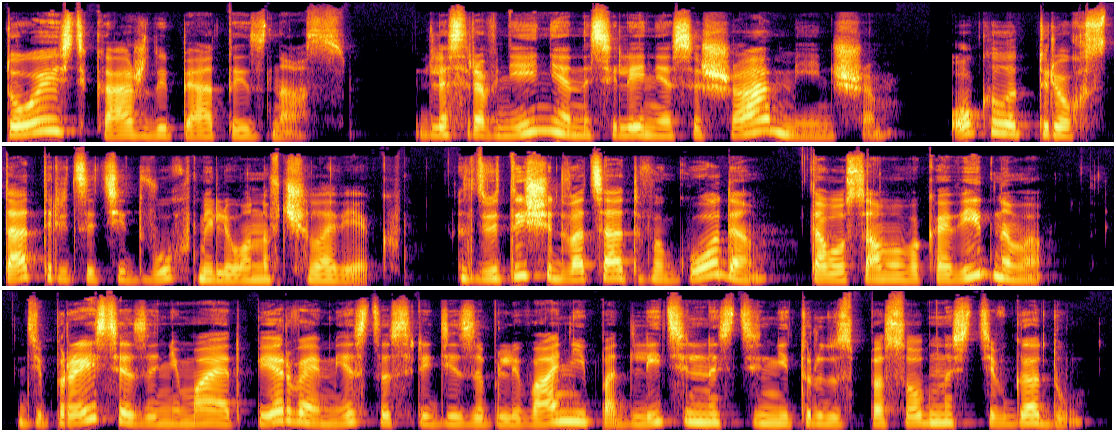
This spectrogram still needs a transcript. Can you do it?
то есть каждый пятый из нас. Для сравнения, население США меньше – около 332 миллионов человек. С 2020 года, того самого ковидного, депрессия занимает первое место среди заболеваний по длительности нетрудоспособности в году –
